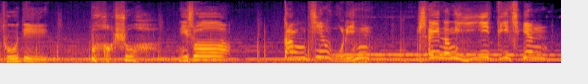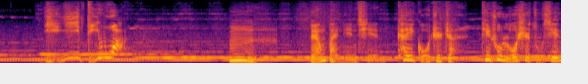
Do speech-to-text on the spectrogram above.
徒弟不好说。你说，当今武林？谁能以一敌千，以一敌万？嗯，两百年前开国之战，听说罗氏祖先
